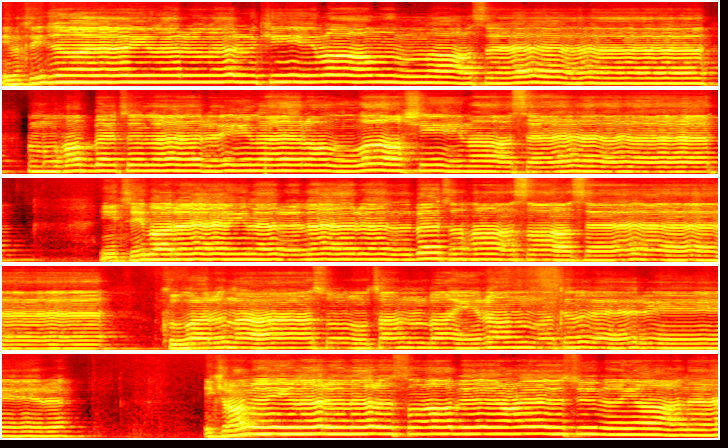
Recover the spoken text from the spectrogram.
İltica eylerler kiramın nase Muhabbetler eyler Allah şinase İtibar eylerler elbet hasase Kullarına sultan bayramlık verir İkram eylerler sabi'i sübyane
